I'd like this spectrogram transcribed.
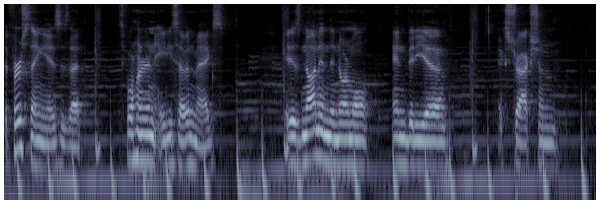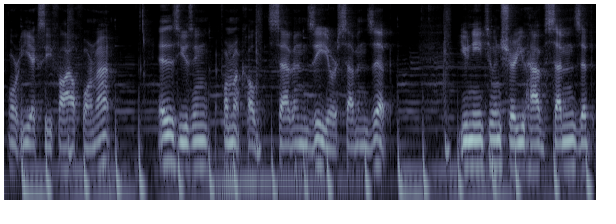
the first thing is is that it's 487 megs. It is not in the normal NVIDIA extraction or exe file format. Is using a format called 7Z or 7-zip. You need to ensure you have 7-zip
